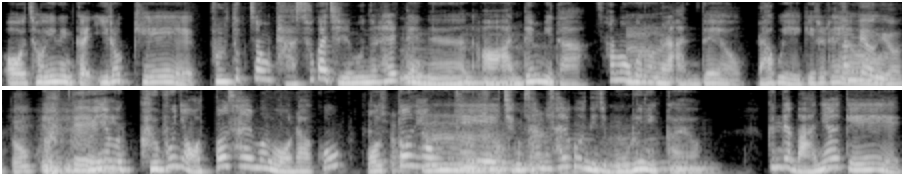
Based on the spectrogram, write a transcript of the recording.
어 저희는 그러니까 이렇게 불특정 다수가 질문을 할 때는 음. 아, 안 됩니다. 3억으로는 음. 안 돼요라고 얘기를 해요. 한 명이어도. 네. 네. 왜냐하면 그분이 어떤 삶을 원하고 그렇죠. 어떤 형태의 음. 지금 삶을 살고 있는지 모르니까요. 음. 근데 만약에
